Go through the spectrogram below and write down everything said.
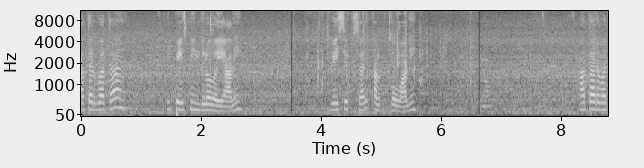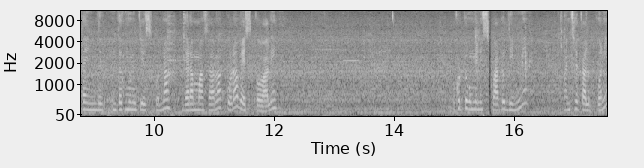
ఆ తర్వాత ఈ పేస్ట్ని ఇందులో వేయాలి. వేసి ఒకసారి కలుపుకోవాలి. ఆ తర్వాత ఇందు ఇంతకుముందు చేసుకున్న గరం మసాలా కూడా వేసుకోవాలి. ఒక టూ మినిట్స్ పాటు దీన్ని మంచిగా కలుపుకొని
